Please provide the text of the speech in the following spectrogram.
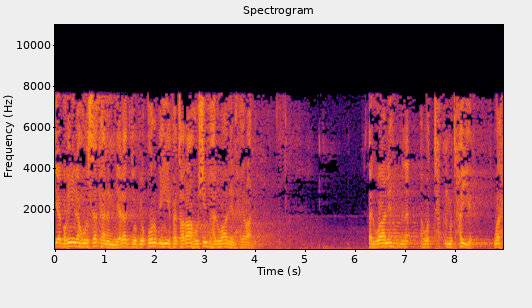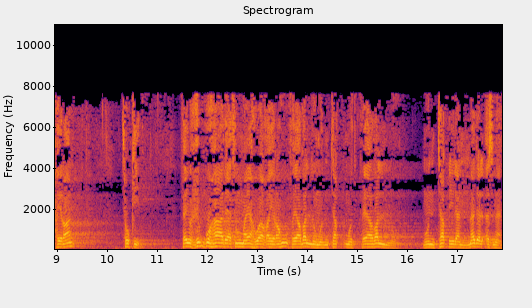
يبغي له سكنا يلذ بقربه فتراه شبه الواله الحيران. الواله من هو المتحير والحيران توكيد. فيحب هذا ثم يهوى غيره فيظل منتق فيظل منتقلا مدى الأزمان.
